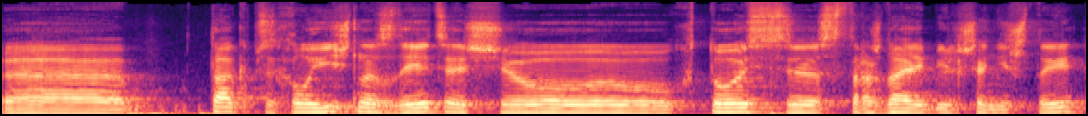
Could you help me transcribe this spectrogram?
Е, Так, психологічно здається, що хтось страждає більше, ніж ти.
